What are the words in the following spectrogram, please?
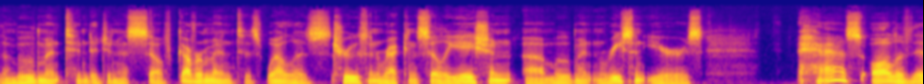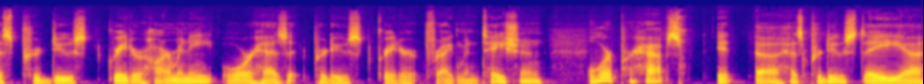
the movement to Indigenous self government as well as truth and reconciliation uh, movement in recent years has all of this produced greater harmony or has it produced greater fragmentation or perhaps it uh, has produced a uh,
